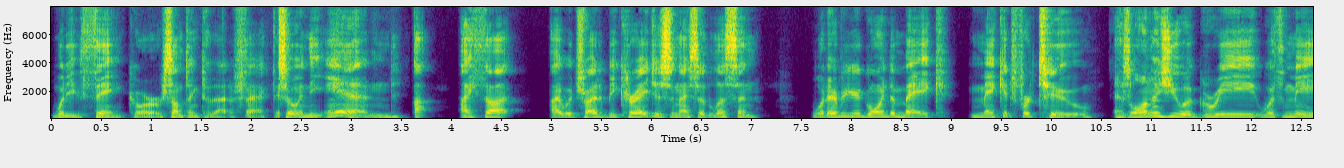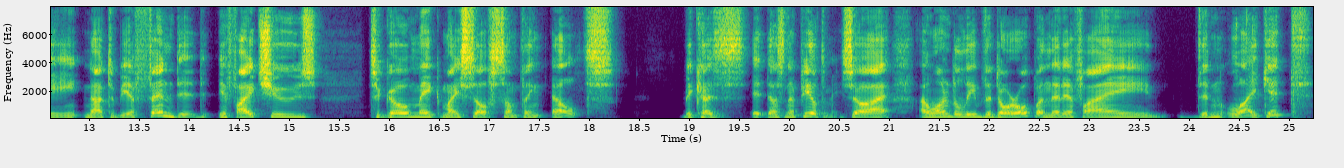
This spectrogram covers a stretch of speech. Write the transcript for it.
What do you think? Or something to that effect. So in the end, I, I thought I would try to be courageous. And I said, listen, whatever you're going to make, make it for two. As long as you agree with me not to be offended if I choose to go make myself something else because it doesn't appeal to me. So I, I wanted to leave the door open that if I didn't like it,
